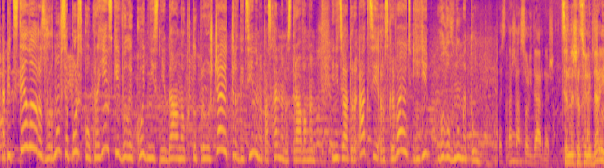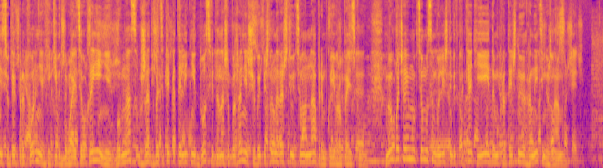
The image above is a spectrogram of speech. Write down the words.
А під стелою розгорнувся польсько-український великодній сніданок. Тут пригощають традиційними пасхальними стравами. Ініціатори акції розкривають її головну мету. Це наша солідарність. Це наша солідарність у тих перетвореннях, які відбуваються в Україні. Бо в нас вже 25-літній досвід і наше бажання, щоб ви пішли нарешті у цьому напрямку європейському. Ми вбачаємо в цьому символічне відкриття тієї демократичної границі між нами.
